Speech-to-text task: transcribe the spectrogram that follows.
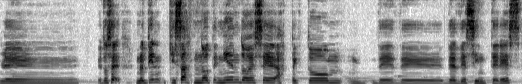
Eh, entonces, no tienen, quizás no teniendo ese aspecto mm, de, de- de desinterés,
